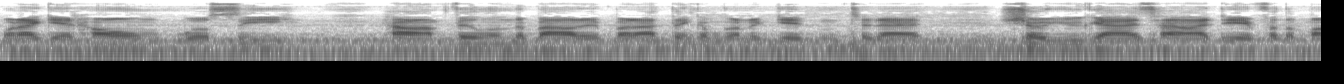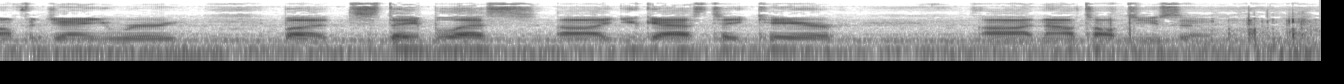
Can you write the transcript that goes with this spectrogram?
when I get home. We'll see how I'm feeling about it, but I think I'm going to get into that, show you guys how I did for the month of January. But stay blessed. Uh, you guys take care, uh, and I'll talk to you soon.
